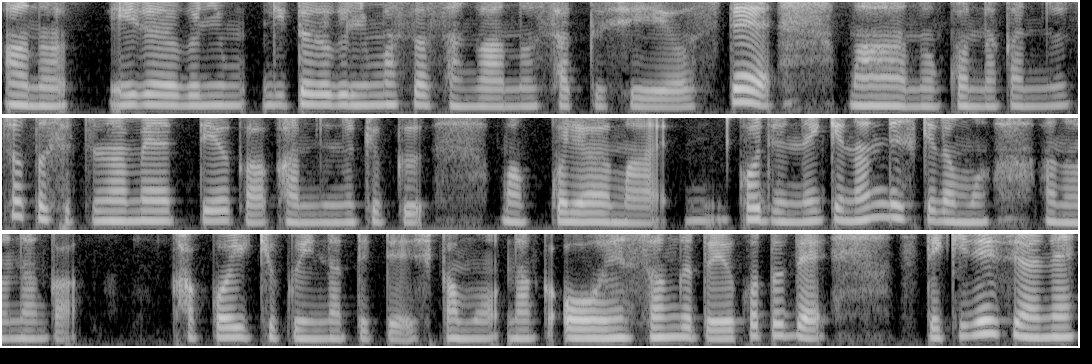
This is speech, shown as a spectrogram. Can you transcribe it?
あのリトルグリリトルグリマスターさんがあの作詞をして、まあ、あのこんな感じのちょっと切なめっていうか感じの曲、まあ、これはまあ個人の意見なんですけどもあのなんかかっこいい曲になっててしかもなんか応援ソングということで素敵ですよね。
